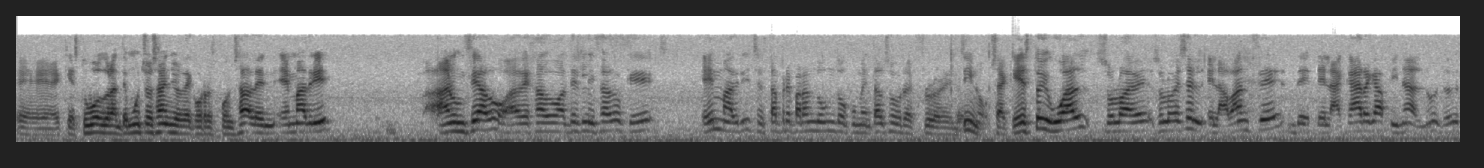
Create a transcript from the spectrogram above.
eh, que estuvo durante muchos años de corresponsal en, en Madrid, ha anunciado, ha dejado, ha deslizado que en Madrid se está preparando un documental sobre Florentino. O sea que esto igual solo, solo es el, avance de, la carga final. ¿no? Entonces,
